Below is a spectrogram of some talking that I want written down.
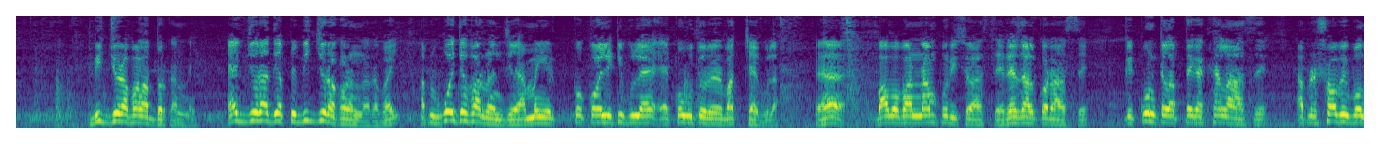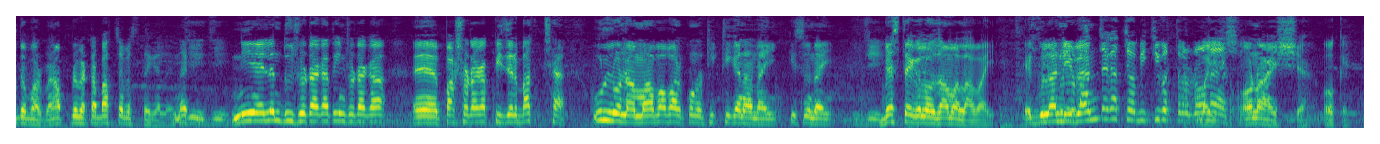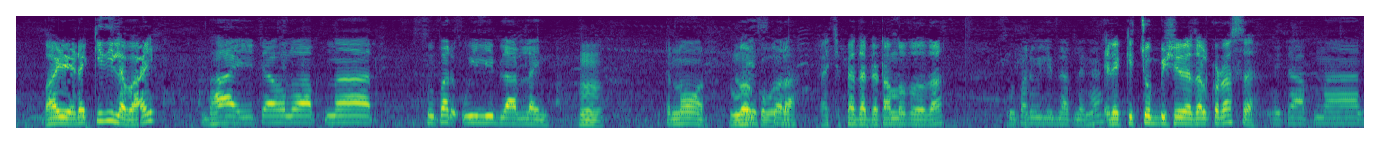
বিশ জোড়া পালার দরকার নেই। এক জোড়া দিয়ে আপনি বিশ জোড়া করেন না রে ভাই। আপনি কইতে পারবেন যে আমি কোয়ালিটি ফুলে কবুতরের বাচ্চা এগুলা হ্যাঁ বাবা মার নাম পরিচয় আছে রেজাল্ট করা আছে কোন ক্লাব থেকে খেলা আছে আপনি সবই বলতে পারবেন। আপনি একটা বাচ্চা বেচতে নাকি? জি। নিয়ে এলেন দুইশো টাকা তিনশো টাকা পাঁচশো টাকা পিজের বাচ্চা। উঠল না মা বাবার কোনো ঠিক ঠিকানা নাই কিছু নাই। বেচতে গেলেও জামালা ভাই। এগুলা নিবেন। অনায়াসে ওকে। ভাই এটা কি দিলা ভাই? ভাই এটা হলো আপনার সুপার উইলি ব্লাড লাইন। হুম। এটা নর নর কবুতর। আচ্ছা ফেদারটা টান দাও তো দাদা? সুপার উইলি ব্লাড লাইন হ্যাঁ? এটা কি রেজাল্ট করা আছে? এটা আপনার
